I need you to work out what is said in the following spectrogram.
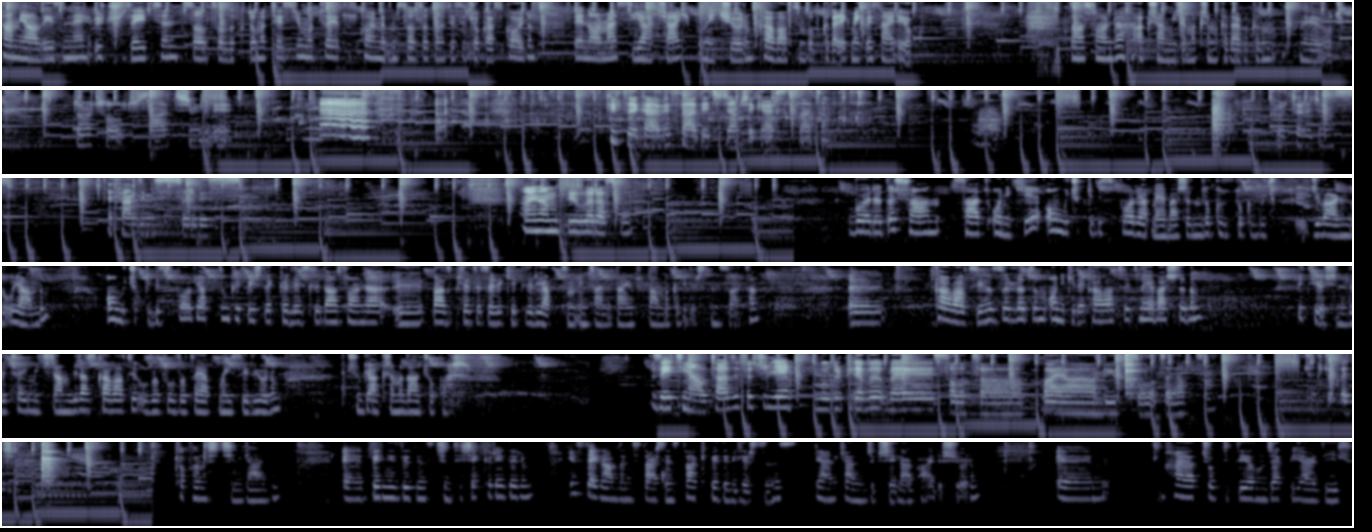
Tam yağlı izine 3 zeytin, salatalık, domates, yumurtaya tuz koymadım. Salatalık domatesi çok az koydum ve normal siyah çay. Bunu içiyorum. Kahvaltım bu kadar. Ekmek vesaire yok. Daha sonra akşam yiyeceğim. Akşama kadar bakalım neler olacak. 4 oldu saat. Şimdi bir... Filtre kahve sade içeceğim. Şekersiz zaten. Kurtarıcımız. Efendimiz sarı Aynen mutlu yıllar Aslı. Bu arada şu an saat 12. 10.30 gibi spor yapmaya başladım. 9-9.30 civarında uyandım. 10.30 gibi spor yaptım. 45 dakika Leslie. Daha sonra e, bazı pilates hareketleri yaptım. İnternetten, YouTube'dan bakabilirsiniz zaten. E, kahvaltıyı hazırladım. 12'de kahvaltı etmeye başladım. Bitiyor şimdi. Çayımı içeceğim. Biraz kahvaltıyı uzata uzata yapmayı seviyorum. Çünkü akşama daha çok var. Zeytinyağlı taze fasulye, bulgur pilavı ve salata. Bayağı büyük salata yaptım. Çünkü çok açım. kapanış için geldim. Ee, beni izlediğiniz için teşekkür ederim. Instagram'dan isterseniz takip edebilirsiniz. Yani kendimce bir şeyler paylaşıyorum. Ee, hayat çok ciddiye alınacak bir yer değil.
